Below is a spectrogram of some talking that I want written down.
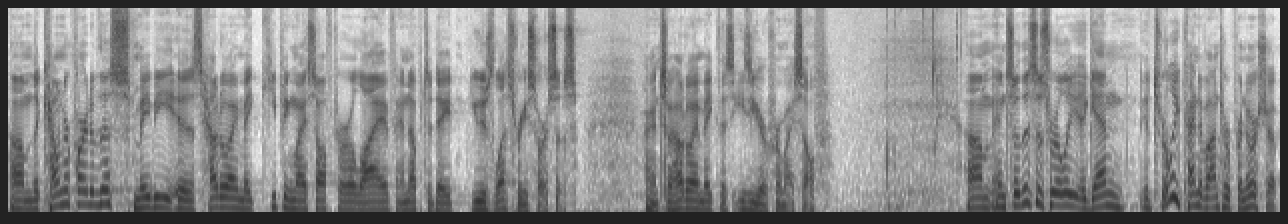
Um, the counterpart of this maybe is how do I make keeping my software alive and up to date use less resources? All right, so how do I make this easier for myself? Um, and so this is really, again, it's really kind of entrepreneurship.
